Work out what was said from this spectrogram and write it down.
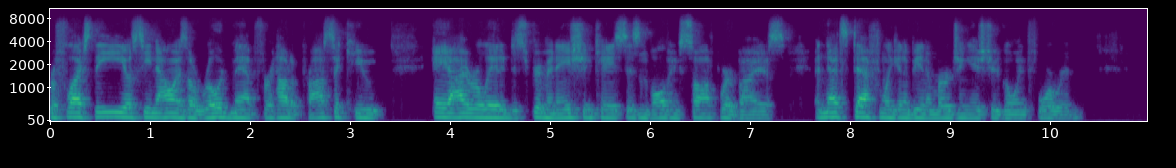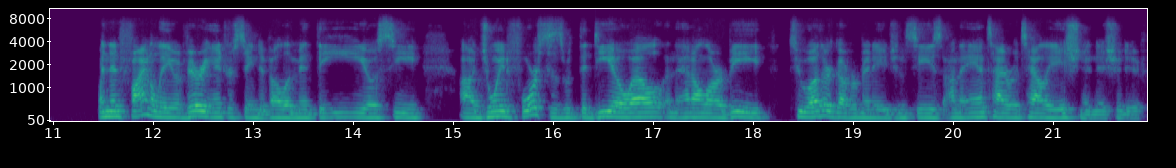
reflects the EEOC now has a roadmap for how to prosecute AI related discrimination cases involving software bias. And that's definitely going to be an emerging issue going forward. And then finally, a very interesting development the EEOC uh, joined forces with the DOL and the NLRB, two other government agencies, on the anti retaliation initiative.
